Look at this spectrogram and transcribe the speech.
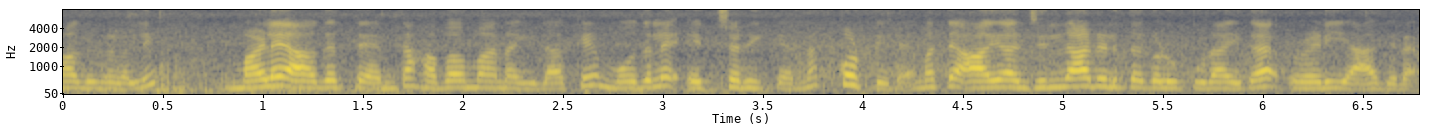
ಭಾಗಗಳಲ್ಲಿ ಮಳೆ ಆಗುತ್ತೆ ಅಂತ ಹವಾಮಾನ ಇಲಾಖೆ ಮೊದಲೇ ಎಚ್ಚರಿಕೆಯನ್ನು ಕೊಟ್ಟಿದೆ. ಮತ್ತು ಆಯಾ ಜಿಲ್ಲಾಡಳಿತಗಳು ಕೂಡ ಈಗ ರೆಡಿ ಆಗಿದೆ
